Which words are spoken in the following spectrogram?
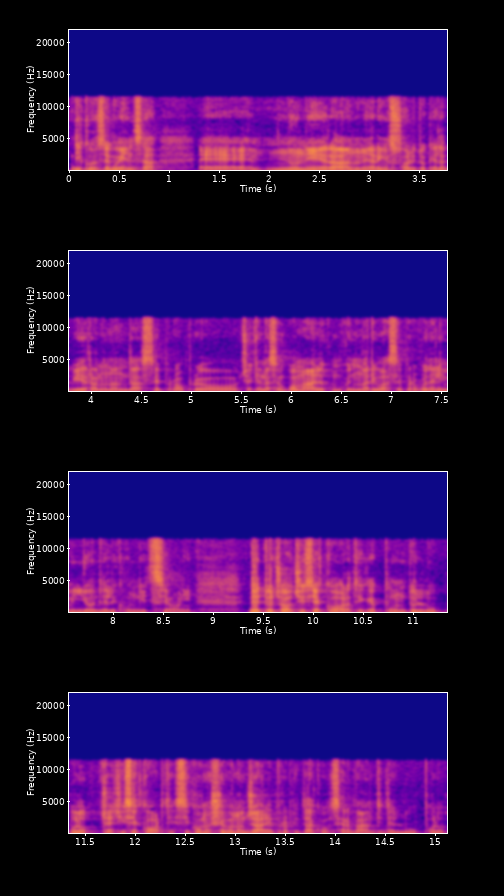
Di conseguenza eh, non, era, non, era, insolito che la birra non andasse proprio, cioè che andasse un po' male comunque non arrivasse proprio nelle migliori delle condizioni. Detto ciò ci si è accorti che appunto il luppolo, cioè ci si è accorti, si conoscevano già le proprietà conservanti del luppolo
